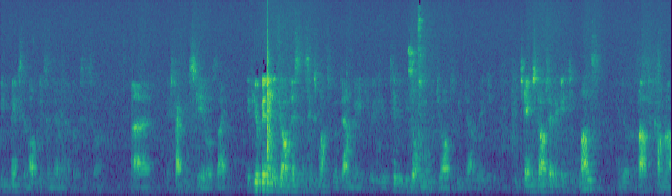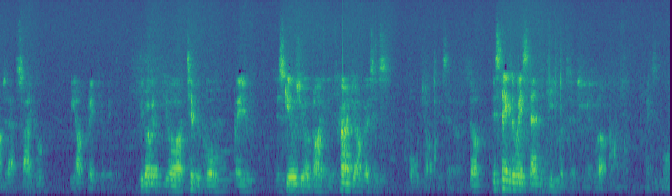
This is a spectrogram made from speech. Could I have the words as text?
we mix them up with some neural networks as well. Uh, extracting skills, like if you've been in a job less than six months, we'll downrate you. If you typically don't move jobs, we downrate you. You change jobs every 18 months, and you're about to come around to that cycle, we upgrade your rate. We look at your typical way you, the skills you're applying in your current job versus old jobs, etc. So this takes away standard keyword searching as well, makes it more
